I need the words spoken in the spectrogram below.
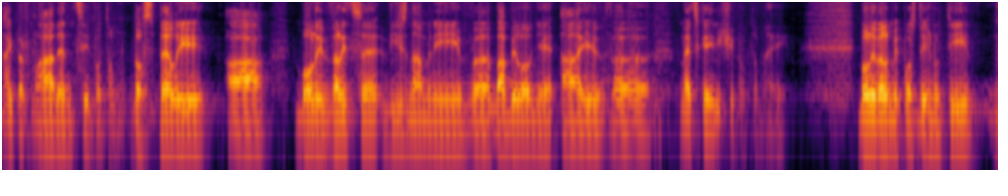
najprv mládenci, potom dospělí a boli velice významní v Babyloně a i v Mécké říši potom. Hej. Boli velmi pozdvihnutí. Eh,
